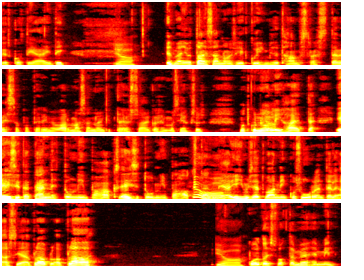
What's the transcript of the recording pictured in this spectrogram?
jos kotiäiti. Joo. Ja mä jotain sanoin siitä, kun ihmiset hamstrasivat sitä vessapaperia. Mä varmaan sanoinkin tämä jossain aikaisemmassa jaksossa. Mutta kun ne oli ihan, että ei sitä tänne tuu niin pahaksi, ei se tuu niin pahaksi Joo. tänne. Ja ihmiset vaan niinku suurentelee asiaa ja bla bla bla. Joo. Puolitoista vuotta myöhemmin.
